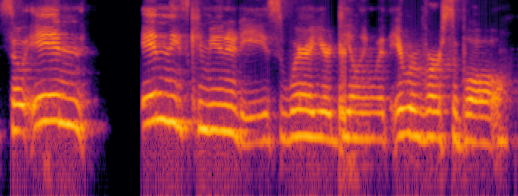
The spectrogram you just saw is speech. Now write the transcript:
so in in these communities where you're dealing with irreversible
